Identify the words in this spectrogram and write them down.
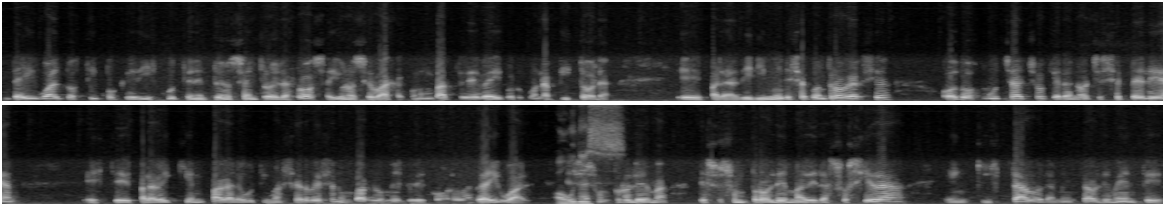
da igual dos tipos que discuten en pleno centro de las rosas y uno se baja con un bate de béisbol o con una pistola eh, para dirimir esa controversia, o dos muchachos que a la noche se pelean este, para ver quién paga la última cerveza en un barrio humilde de Córdoba. Da igual. O Eso es un problema, eso es un problema de la sociedad, enquistado lamentablemente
